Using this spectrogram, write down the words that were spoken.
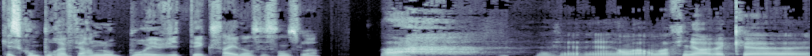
Qu'est-ce qu'on pourrait faire nous pour éviter que ça dans ce sens-là ah, on, va, finir avec. Euh,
